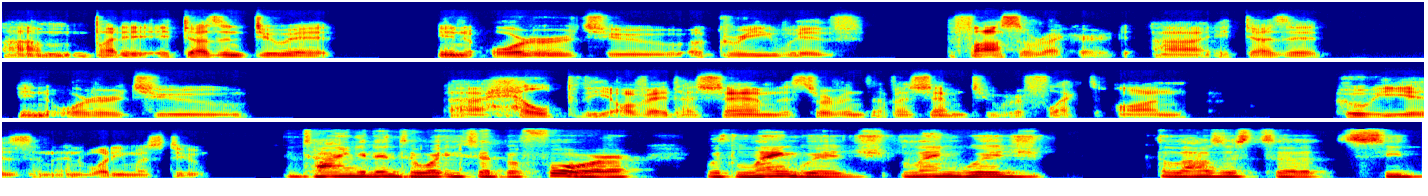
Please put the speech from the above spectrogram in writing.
um, but it, it doesn't do it in order to agree with the fossil record. Uh, it does it in order to uh, help the Oved Hashem, the servant of Hashem, to reflect on who he is and, and what he must do. And tying it into what you said before with language, language allows us to see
